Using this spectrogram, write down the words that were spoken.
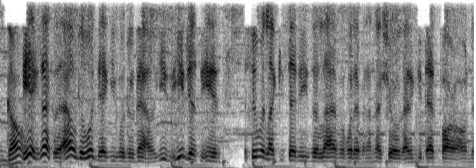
it's gone. Yeah, exactly. I don't know what the heck he's gonna do now. He's he just is assuming like you said he's alive or whatever. And I'm not sure. I didn't get that far on the,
